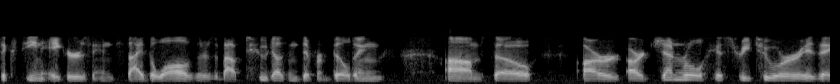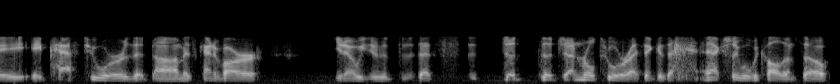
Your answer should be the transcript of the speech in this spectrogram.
16 acres inside the walls. There's about two dozen different buildings. Um, so our our general history tour is a, a path tour that um, is kind of our, you know, we that's the, the general tour. I think is actually what we call them. So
